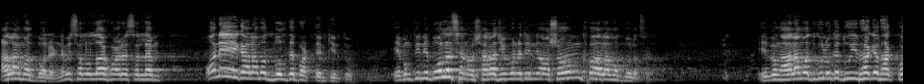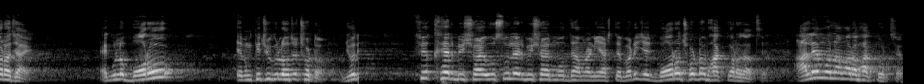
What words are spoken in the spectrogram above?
আলামত বলেন। নবী সাল্লাহ সাল্লাম অনেক আলামত বলতে পারতেন কিন্তু। এবং তিনি বলেছেন ও সারা জীবনে তিনি অসংখ্য আলামত বলেছেন। এবং আলামতগুলোকে দুই ভাগে ভাগ করা যায়। এগুলো বড় এবং কিছুগুলো হচ্ছে ছোট। যদি ফিক্ষের বিষয়, উসুলের বিষয়ের মধ্যে আমরা নিয়ে আসতে পারি যে বড়, ছোট ভাগ করা যাচ্ছে। আলেম ওলামারা ভাগ করছেন।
